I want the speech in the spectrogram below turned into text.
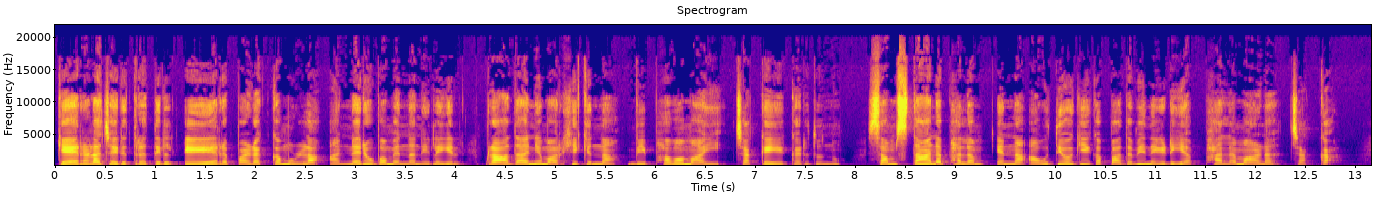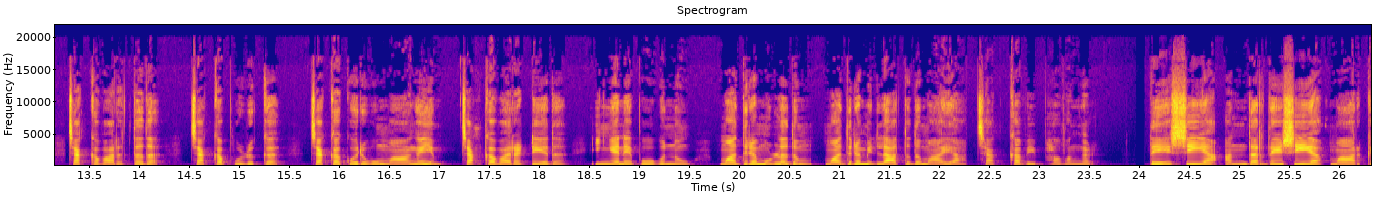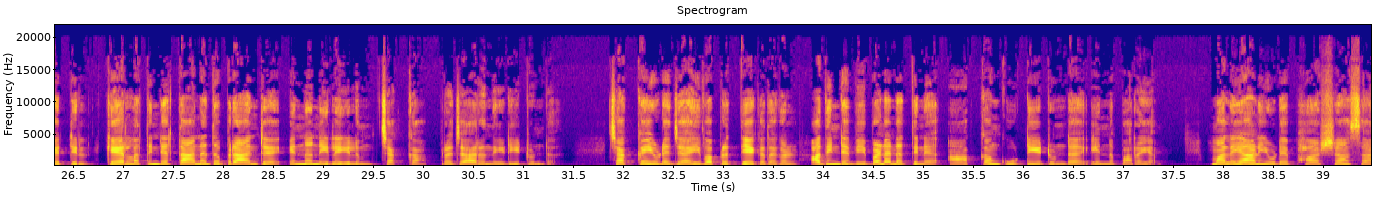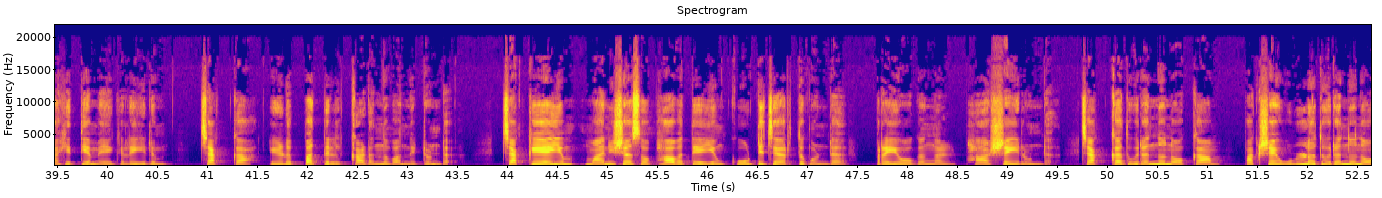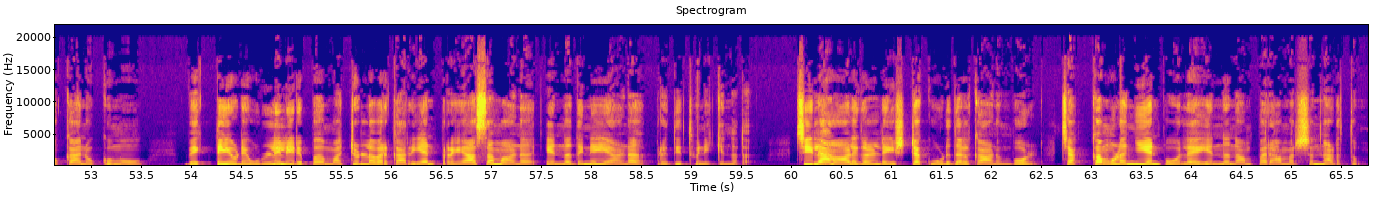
കേരള ചരിത്രത്തിൽ ഏറെ പഴക്കമുള്ള അന്നരൂപം എന്ന നിലയിൽ പ്രാധാന്യമർഹിക്കുന്ന വിഭവമായി ചക്കയെ കരുതുന്നു. സംസ്ഥാന ഫലം എന്ന ഔദ്യോഗിക പദവി നേടിയ ഫലമാണ് ചക്ക. ചക്ക വറുത്തത് ചക്ക പുഴുക്ക് ചക്കക്കുരുവും മാങ്ങയും ചക്ക വരട്ടിയത് ഇങ്ങനെ പോകുന്നു. മധുരമുള്ളതും മധുരമില്ലാത്തതുമായ ചക്ക വിഭവങ്ങൾ. ദേശീയ അന്തർദേശീയ മാർക്കറ്റിൽ കേരളത്തിന്റെ തനത് ബ്രാൻഡ് എന്ന നിലയിലും ചക്ക പ്രചാരം നേടിയിട്ടുണ്ട്. ചക്കയുടെ ജൈവ പ്രത്യേകതകൾ അതിന്റെ വിപണനത്തിന് ആക്കം കൂട്ടിയിട്ടുണ്ട് എന്ന് പറയാം. മലയാളിയുടെ ഭാഷാ സാഹിത്യ മേഖലയിലും ചക്ക എളുപ്പത്തിൽ കടന്നു വന്നിട്ടുണ്ട് ചക്കയെയും മനുഷ്യ സ്വഭാവത്തെയും കൂട്ടിച്ചേർത്തുകൊണ്ട് പ്രയോഗങ്ങൾ ഭാഷയിലുണ്ട്. ചക്ക തുരന്നു നോക്കാം പക്ഷേ ഉള്ളു തുരന്നു നോക്കാൻ ഒക്കുമോ? വ്യക്തിയുടെ ഉള്ളിലിരിപ്പ് മറ്റുള്ളവർക്കറിയാൻ പ്രയാസമാണ് എന്നതിനെയാണ് പ്രതിധ്വനിക്കുന്നത്. ചില ആളുകളുടെ ഇഷ്ടക്കൂടുതൽ കാണുമ്പോൾ ചക്ക മുളഞ്ഞിയൻ പോലെ എന്ന് നാം പരാമർശം നടത്തും.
